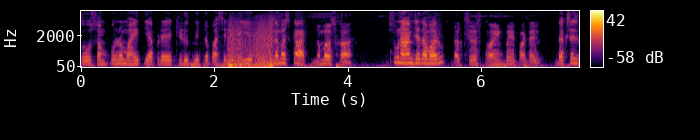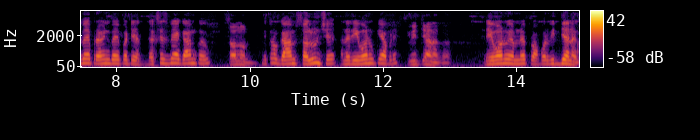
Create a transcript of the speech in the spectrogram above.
તો સંપૂર્ણ માહિતી આપણે ખેડૂત મિત્ર પાસેથી લઈએ. નમસ્કાર. નમસ્કાર. શું નામ છે તમારું? દક્ષેશ પ્રવીણભાઈ પટેલ. દક્ષેશભાઈ પ્રવીણભાઈ પટેલ. દક્ષેશભાઈ ગામ કયું? સલૂન મિત્રો ગામ સલૂન છે અને રહેવાનું કે આપણે? વિદ્યાનગર. રહેવાનું એમને પ્રોપર વિદ્યાનગર.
